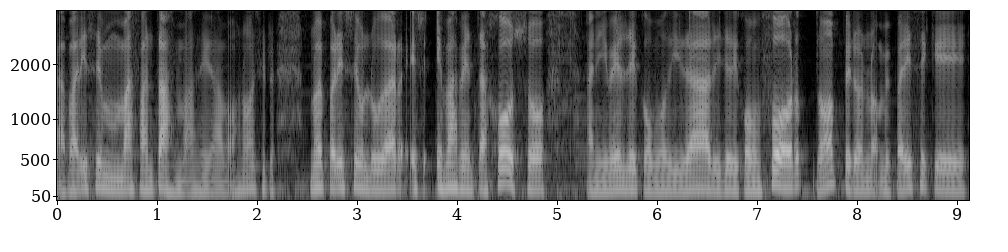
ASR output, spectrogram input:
Aparecen más fantasmas, digamos. ¿no? Es decir, no me parece un lugar, es, más ventajoso a nivel de comodidad, diría, de confort, ¿no? pero no, me parece que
